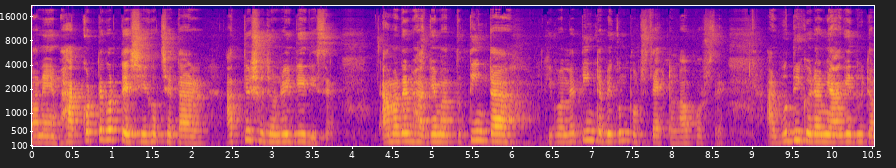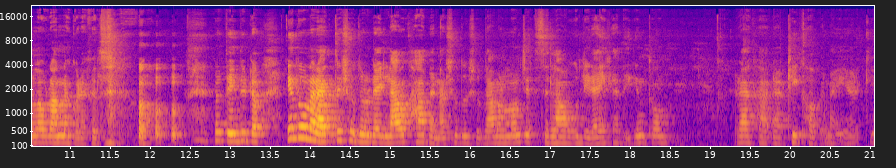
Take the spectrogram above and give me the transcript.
মানে ভাগ করতে করতে সে হচ্ছে তার আত্মীয় স্বজনরাই দিয়ে দিছে। আমাদের ভাগ্যে মাত্র তিনটা, কি বলে, তিনটা বেগুন পড়ছে, একটা লাউ পড়ছে। আর বুদ্ধি করে আমি আগে দুইটা লাউ রান্না করে ফেলছি। তো এই দুটো কিন্তু ওনার আত্মীয় স্বজনরা এই লাউ খাবে না, শুধু শুধু। আমার মন চাইতেছে লাউগুলি রাইখা দিই, কিন্তু রাখাটা ঠিক হবে না এই আর কি।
